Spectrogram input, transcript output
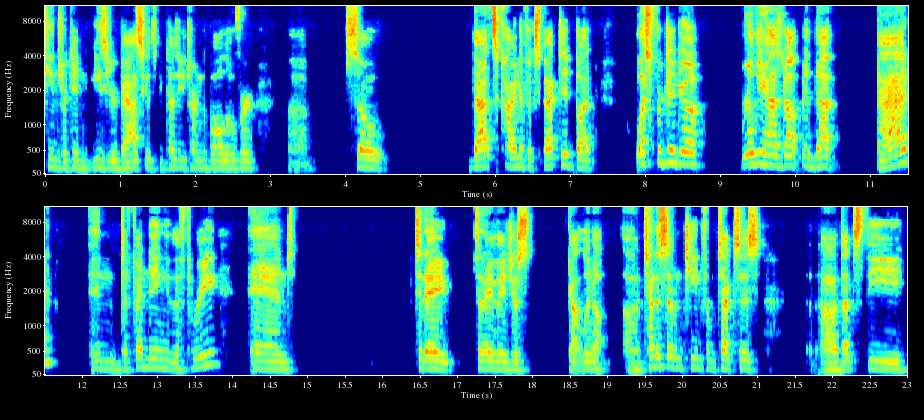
teams are getting easier baskets because you turn the ball over. Uh, so that's kind of expected, but West Virginia really has not been that bad in defending the three. And today, today they just got lit up uh, 10 to 17 from Texas. Uh, that's the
